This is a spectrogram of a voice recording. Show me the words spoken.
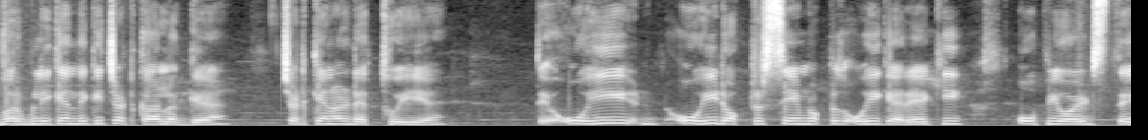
ਵਰਬਲੀ ਕਹਿੰਦੇ ਕਿ ਝਟਕਾ ਲੱਗਿਆ ਹੈ, ਝਟਕੇ ਨਾਲ ਡੈਥ ਹੋਈ ਹੈ। ਤੇ ਉਹੀ ਉਹੀ ਡਾਕਟਰ ਸੇਮ ਡਾਕਟਰਸ ਉਹੀ ਕਹਿ ਰਹੇ ਆ ਕਿ ਓਪੀਓਇਡਸ ਤੇ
